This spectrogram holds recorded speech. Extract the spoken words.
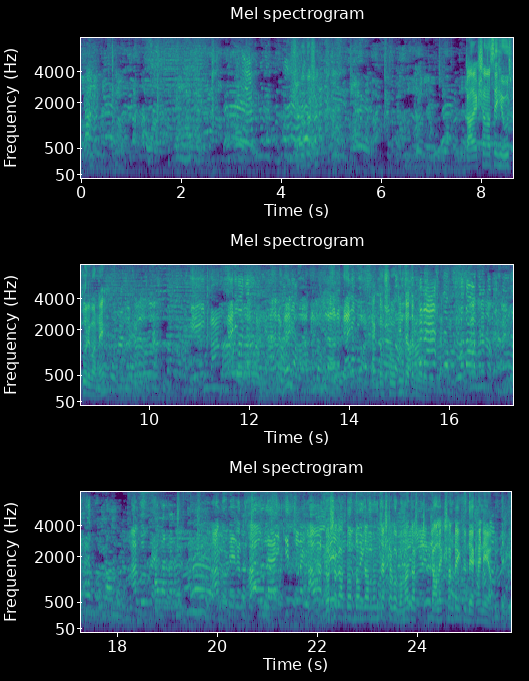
Yeah. কালেকশন আছে হিউজ পরিমাণে। একদম শৌখিন জাতের বলদ এগুলা। দর্শক, আর দরদম জানানোর চেষ্টা করব না, জাস্ট কালেকশনটা একটু দেখাই নেই আপনাদেরকে।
